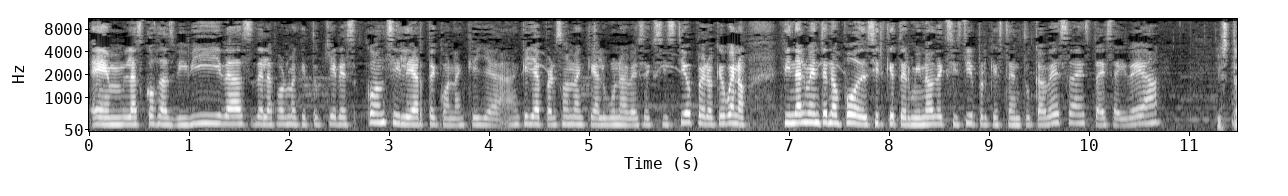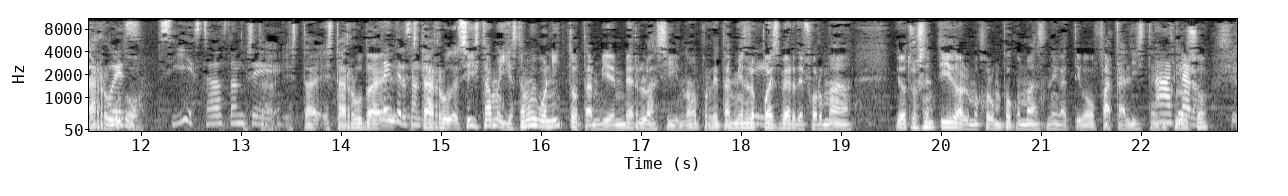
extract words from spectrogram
em, las cosas vividas, de la forma que tú quieres conciliarte con aquella, aquella persona que alguna vez existió, pero que bueno, finalmente no puedo decir que terminó de existir porque está en tu cabeza, está esa idea. Está Y, pues, rudo. sí, está bastante... Está, está, está ruda, Está está, interesante. ruda. Sí, está, muy- y está muy bonito también verlo así, ¿no? Porque también lo Sí. puedes ver de forma, de otro sentido, a lo mejor un poco más negativo o fatalista Ah, incluso, Sí.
